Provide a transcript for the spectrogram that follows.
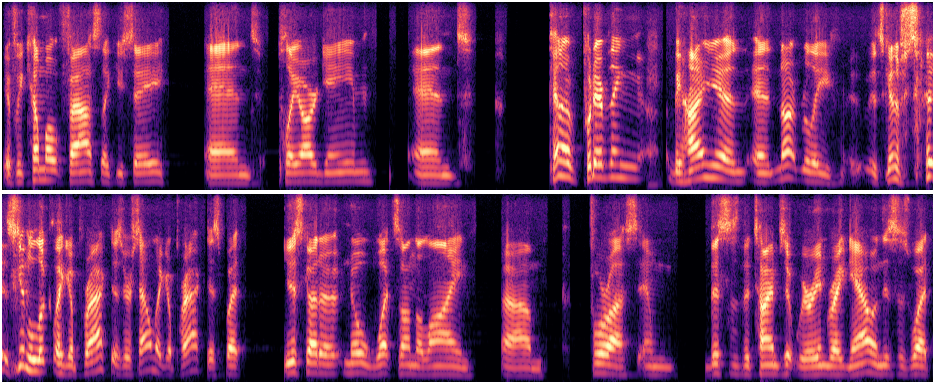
if we come out fast, like you say, and play our game and kind of put everything behind you, and, and not really, it's gonna it's gonna look like a practice or sound like a practice, but you just got to know what's on the line um, for us, and this is the times that we're in right now, and this is what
